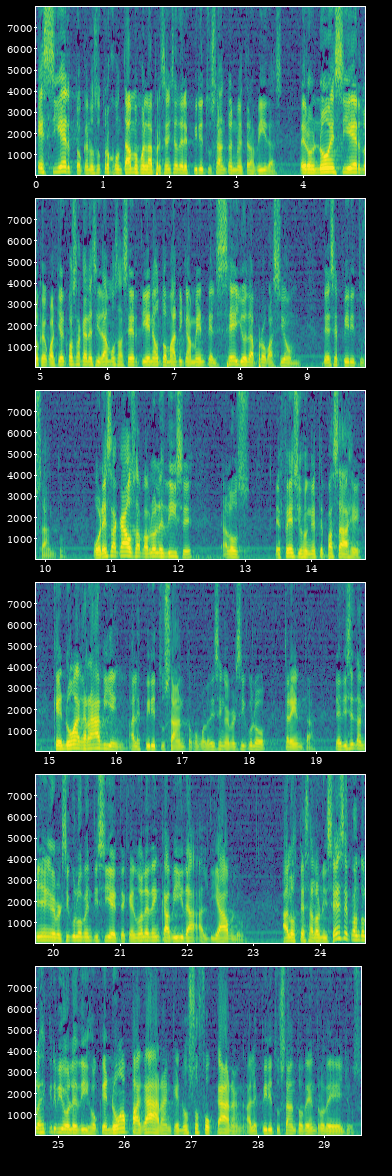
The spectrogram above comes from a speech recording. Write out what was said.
Es cierto que nosotros contamos con la presencia del Espíritu Santo en nuestras vidas, pero no es cierto que cualquier cosa que decidamos hacer tiene automáticamente el sello de aprobación de ese Espíritu Santo. Por esa causa, Pablo les dice a los Efesios en este pasaje que no agravien al Espíritu Santo, como le dice en el versículo 30. Le dice también en el versículo 27 que no le den cabida al diablo. A los tesalonicenses cuando les escribió les dijo que no apagaran, que no sofocaran al Espíritu Santo dentro de ellos.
